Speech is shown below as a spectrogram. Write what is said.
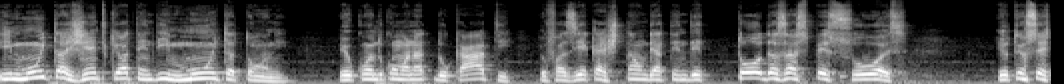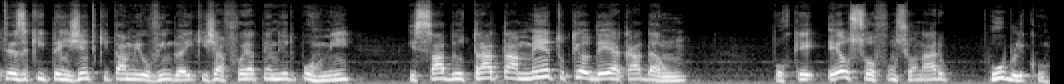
E muita gente que eu atendi, muita, Tony. Eu, quando comandante do CAT, eu fazia questão de atender todas as pessoas. Eu tenho certeza que tem gente que está me ouvindo aí que já foi atendido por mim e sabe o tratamento que eu dei a cada um. Porque eu sou funcionário público,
